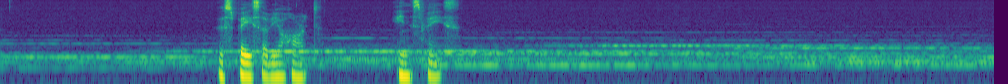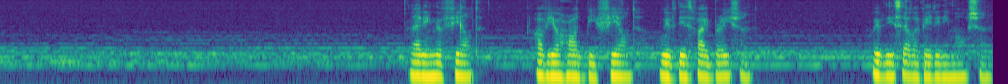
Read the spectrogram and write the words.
the space of your heart in space. Letting the field of your heart be filled with this vibration, with this elevated emotion.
